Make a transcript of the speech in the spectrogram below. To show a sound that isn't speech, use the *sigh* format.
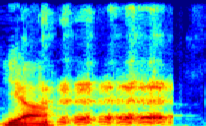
Yeah. *laughs*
